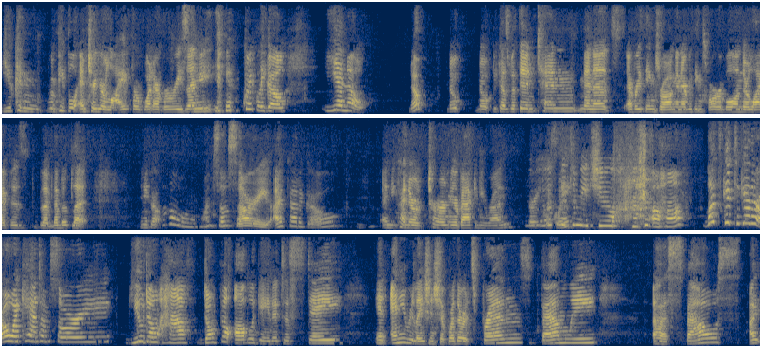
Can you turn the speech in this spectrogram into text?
you can when people enter your life for whatever reason, you, you quickly go, yeah, no. Nope. Nope. Nope. Because within 10 minutes, everything's wrong and everything's horrible and their life is blah, blah, blah, blah. And you go, oh, I'm so sorry. I've got to go. And you kind of turn your back and you run very It was good to meet you. Uh huh. Let's get together. Oh, I can't. I'm sorry. You don't have, don't feel obligated to stay in any relationship, whether it's friends, family, a spouse. I,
